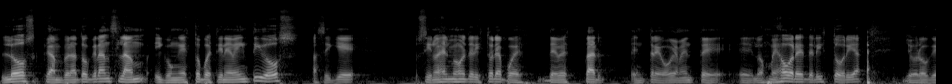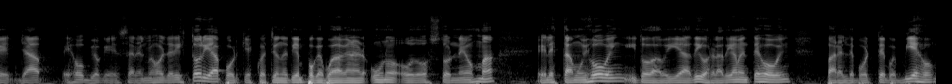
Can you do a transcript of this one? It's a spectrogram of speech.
los campeonatos Grand Slam, y con esto pues tiene 22, así que si no es el mejor de la historia, pues debe estar entre obviamente eh, los mejores de la historia. Yo creo que ya es obvio que será el mejor de la historia porque es cuestión de tiempo que pueda ganar uno o dos torneos más. Él está muy joven y todavía, digo, relativamente joven para el deporte pues viejo,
